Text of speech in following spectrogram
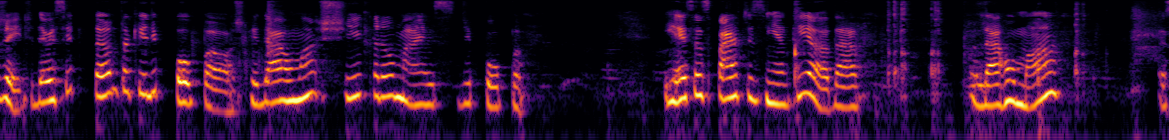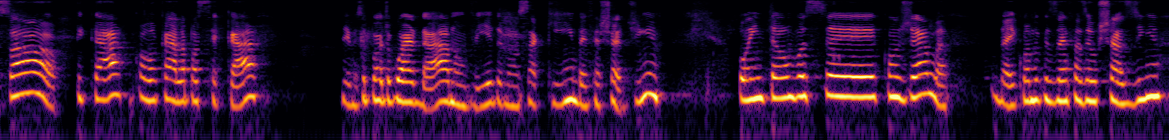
Gente, deu esse tanto aqui de polpa, ó. Acho que dá uma xícara ou mais de polpa. E essas partezinhas aqui, ó, da, da romã, é só picar, colocar ela pra secar. Aí você pode guardar num vidro, num saquinho bem fechadinho. Ou então você congela. Daí quando quiser fazer o chazinho,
